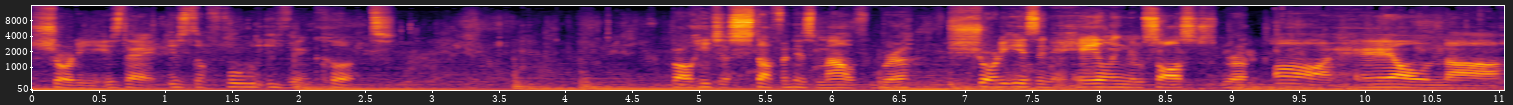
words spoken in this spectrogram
Shorty, is that is the food even cooked? Bro, he just stuffing his mouth, bruh. Shorty is inhaling them sausages, bruh. Oh, hell nah.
